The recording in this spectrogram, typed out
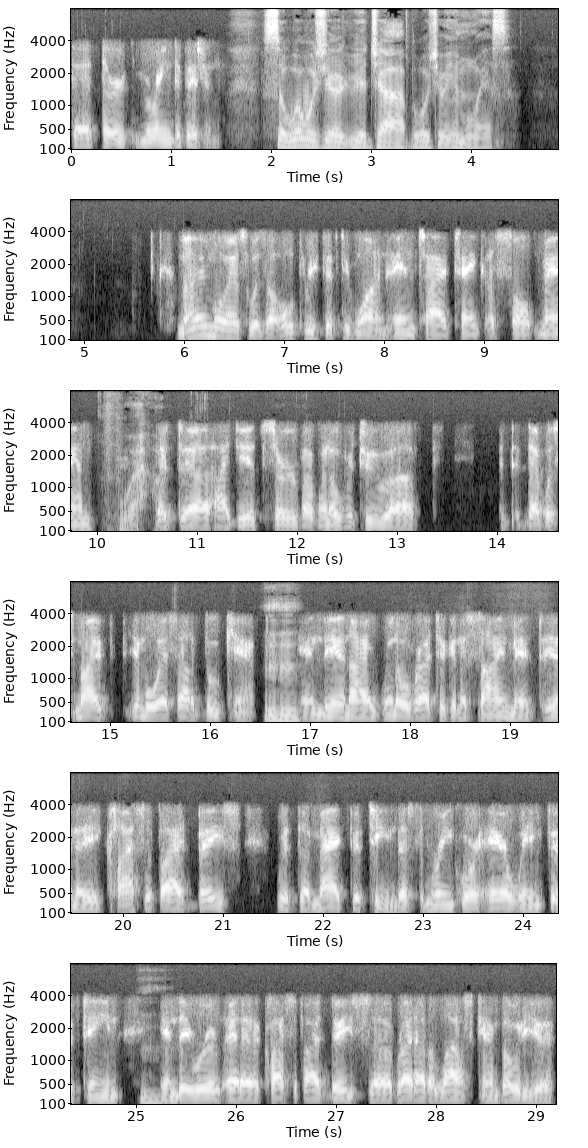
the third Marine Division. So, what was your, your job? What was your MOS? My MOS was a O351 anti tank assault man. Wow. But uh, I did serve. I went over to, uh, that was my MOS out of boot camp. Mm-hmm. And then I went over, I took an assignment in a classified base with the MAG 15. That's the Marine Corps Air Wing 15. Mm-hmm. And they were at a classified base uh, right out of Laos, Cambodia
